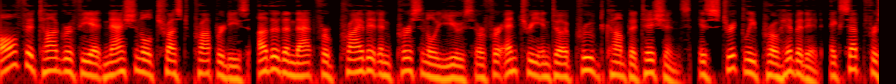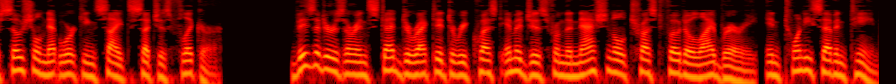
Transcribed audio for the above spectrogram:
All photography at National Trust properties, other than that for private and personal use or for entry into approved competitions, is strictly prohibited, except for social networking sites such as Flickr. Visitors are instead directed to request images from the National Trust Photo Library. In 2017,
